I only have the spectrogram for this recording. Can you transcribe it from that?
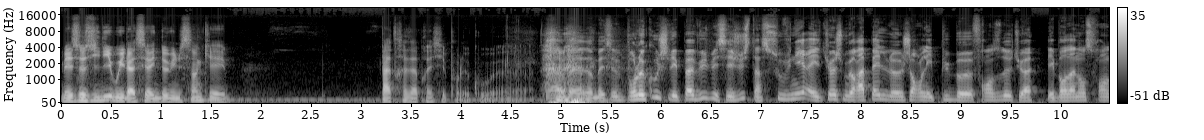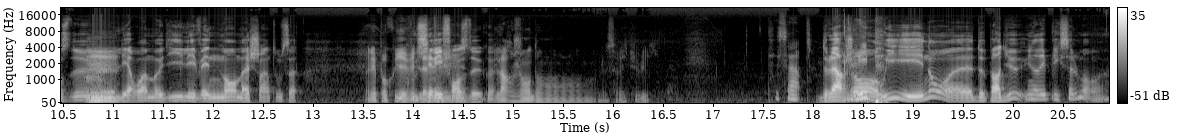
Mais ceci dit, oui, la série de 2005 est pas très appréciée pour le coup. euh. Ah bah, non, mais c'est- pour le coup, je l'ai pas vu, mais c'est juste un souvenir. Et tu vois, je me rappelle euh, genre les pubs euh, France 2, tu vois, les bandes annonces France 2, Mm. les rois maudits, l'événement, machin, tout ça. À l'époque où il y avait coup, de la série France 2, quoi. de l'argent dans le service public. C'est ça. De l'argent, oui et non. euh, Depardieu, une réplique seulement. hein.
